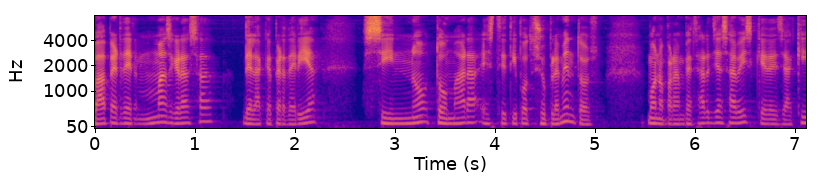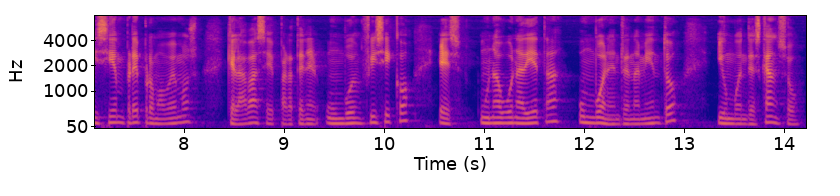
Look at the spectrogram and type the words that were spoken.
va a perder más grasa de la que perdería si no tomara este tipo de suplementos? Bueno, para empezar ya sabéis que desde aquí siempre promovemos que la base para tener un buen físico es una buena dieta, un buen entrenamiento y un buen descanso.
